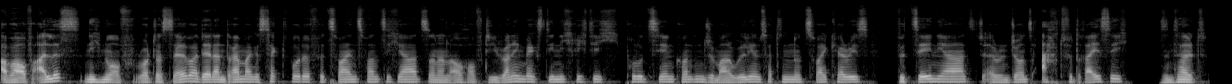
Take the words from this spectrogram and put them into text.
aber auf alles, nicht nur auf Rogers selber, der dann dreimal gesackt wurde für 22 Yards, sondern auch auf die Running Backs, die nicht richtig produzieren konnten. Jamal Williams hatte nur zwei Carries für 10 Yards, Aaron Jones 8 für 30. Das sind halt,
